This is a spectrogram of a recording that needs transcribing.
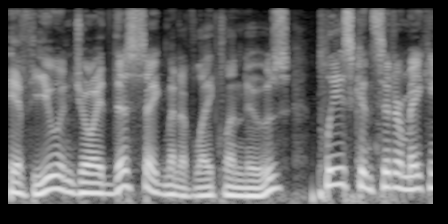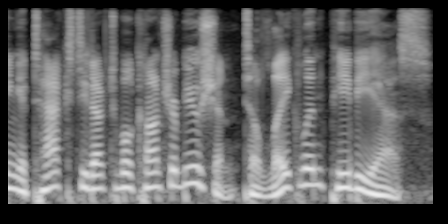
If you enjoyed this segment of Lakeland News, please consider making a tax-deductible contribution to Lakeland PBS.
